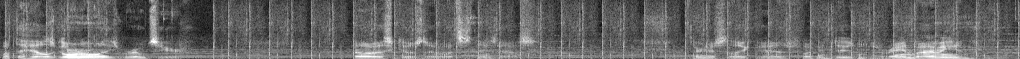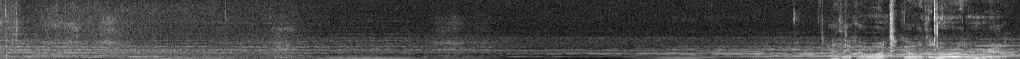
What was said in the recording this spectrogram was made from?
What the hell is going on with these roads here? Oh, this goes to what's his name's house. They're just like, yeah, this fucking dude ran by me and northern.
